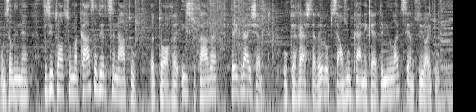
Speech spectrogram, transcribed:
Ursalina, visitou-se uma casa de artesanato, a torre estocada da igreja, o que resta da erupção vulcânica de 1808.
